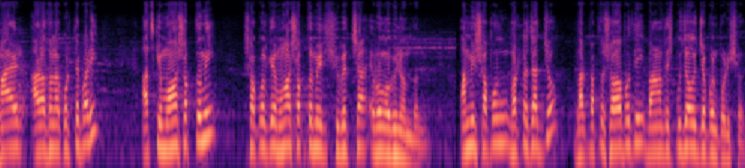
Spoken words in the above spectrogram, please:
মায়ের আরাধনা করতে পারি। আজকে মহাসপ্তমী, সকলকে মহাসপ্তমীর শুভেচ্ছা এবং অভিনন্দন। আমি স্বপন ভট্টাচার্য, ভারপ্রাপ্ত সভাপতি, বাংলাদেশ পূজা উদযাপন পরিষদ।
